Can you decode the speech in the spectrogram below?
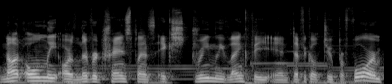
Not only are liver transplants extremely lengthy and difficult to perform,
